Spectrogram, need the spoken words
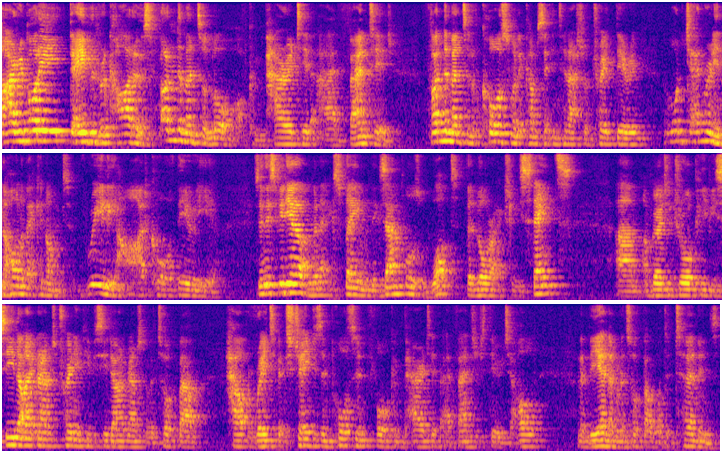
Hi everybody, David Ricardo's fundamental law of comparative advantage. Fundamental of course when it comes to international trade theory, and more generally in the whole of economics, really hardcore theory here. So in this video I'm going to explain with examples what the law actually states. Um, I'm going to draw PPC diagrams, trading PPC diagrams, I'm going to talk about how a rate of exchange is important for comparative advantage theory to hold. And at the end I'm going to talk about what determines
